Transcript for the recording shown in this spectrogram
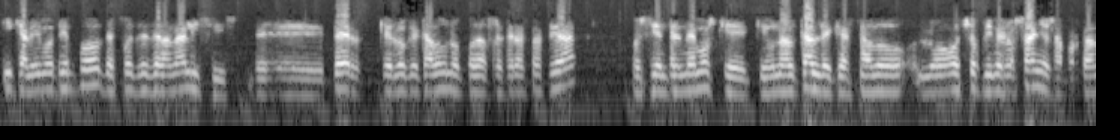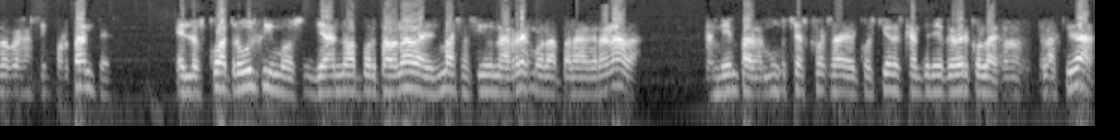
y que al mismo tiempo, después desde el análisis de ver qué es lo que cada uno puede ofrecer a esta ciudad, pues sí entendemos que, que un alcalde que ha estado los ocho primeros años aportando cosas importantes, en los cuatro últimos ya no ha aportado nada, es más, ha sido una rémora para Granada, también para muchas cosas, cuestiones que han tenido que ver con la economía de la ciudad,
